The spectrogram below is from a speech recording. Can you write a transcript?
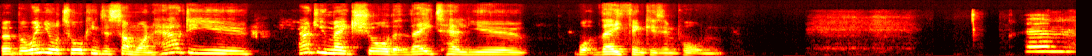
But but when you're talking to someone, how do you how do you make sure that they tell you what they think is important um,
